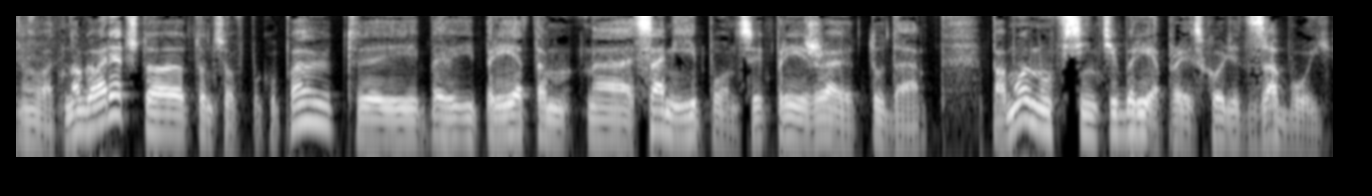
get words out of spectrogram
Ну вот. Но говорят, что тунцов покупают, и, и при этом э, сами японцы приезжают туда. По-моему, в сентябре происходит забой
